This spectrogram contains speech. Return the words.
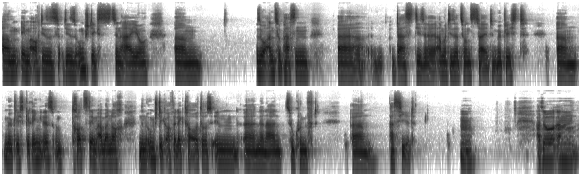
ähm, eben auch dieses, dieses Umstiegsszenario ähm, so anzupassen, äh, dass diese Amortisationszeit möglichst ähm, möglichst gering ist und trotzdem aber noch einen Umstieg auf Elektroautos in äh, einer nahen Zukunft ähm, passiert. Hm. Also ähm,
